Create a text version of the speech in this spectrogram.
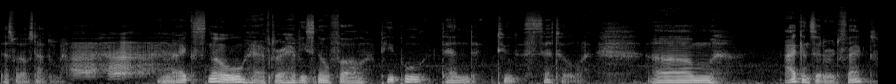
That's what I was talking about. Uh-huh. And like snow, after a heavy snowfall, people tend to settle. Um, I consider it fact.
